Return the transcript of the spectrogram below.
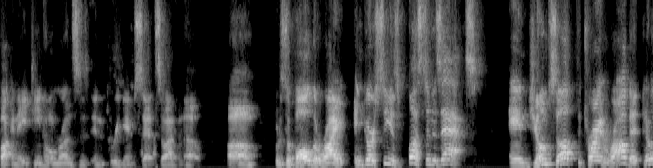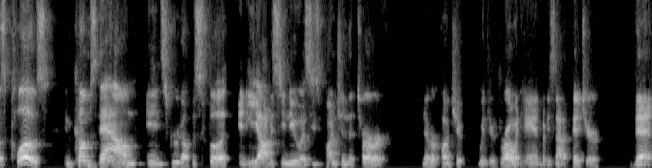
fucking 18 home runs in three game set, so I don't know. Um, but it's a ball to right, and Garcia's busting his ass and jumps up to try and rob it. And it was close and comes down and screwed up his foot. And he obviously knew as he's punching the turf, never punch it with your throwing hand, but he's not a pitcher, that,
